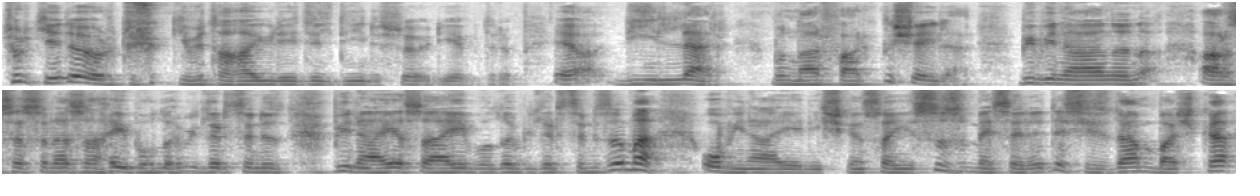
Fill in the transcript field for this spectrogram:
Türkiye'de örtüşük gibi tahayyül edildiğini söyleyebilirim. E, değiller. Bunlar farklı şeyler. Bir binanın arsasına sahip olabilirsiniz, binaya sahip olabilirsiniz ama o binaya ilişkin sayısız meselede sizden başka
